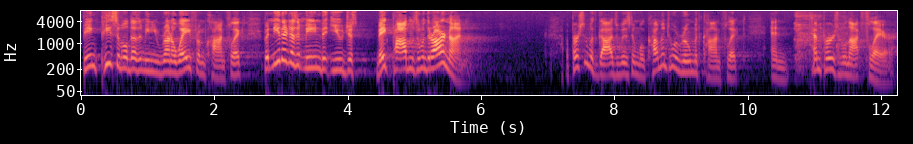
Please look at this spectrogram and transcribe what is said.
Being peaceable doesn't mean you run away from conflict, but neither does it mean that you just make problems when there are none. A person with God's wisdom will come into a room with conflict and tempers will not flare.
